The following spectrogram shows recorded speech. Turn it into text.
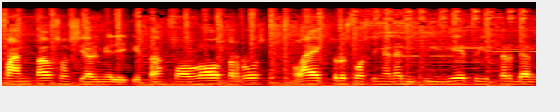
pantau sosial media kita, follow terus, like terus postingannya di IG, Twitter dan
